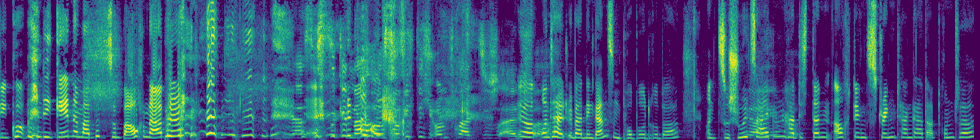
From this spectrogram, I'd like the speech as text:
Die, die gehen immer bis zum Bauchnabel. Ja, siehst du genau, so richtig unpraktisch einfach. Ja, und halt über den ganzen Popo drüber. Und zu Schulzeiten eben. hatte ich dann auch den Stringtanker da drunter,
